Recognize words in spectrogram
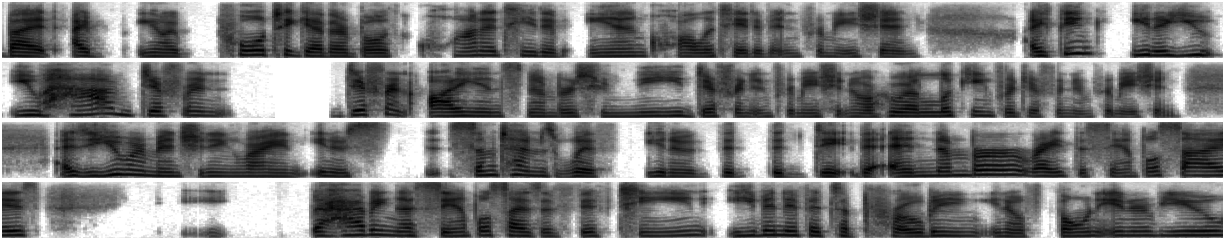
but I, you know, I pull together both quantitative and qualitative information I think you know you you have different different audience members who need different information or who are looking for different information. As you were mentioning, Ryan, you know sometimes with you know the the date the end number, right, the sample size, having a sample size of 15 even if it's a probing you know phone interview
